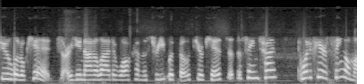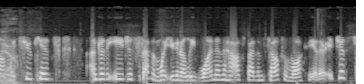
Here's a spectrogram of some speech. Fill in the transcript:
two little kids? Are you not allowed to walk on the street with both your kids at the same time? What if you're a single mom yeah. with two kids under the age of seven? What you're going to leave one in the house by themselves and walk the other? It just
